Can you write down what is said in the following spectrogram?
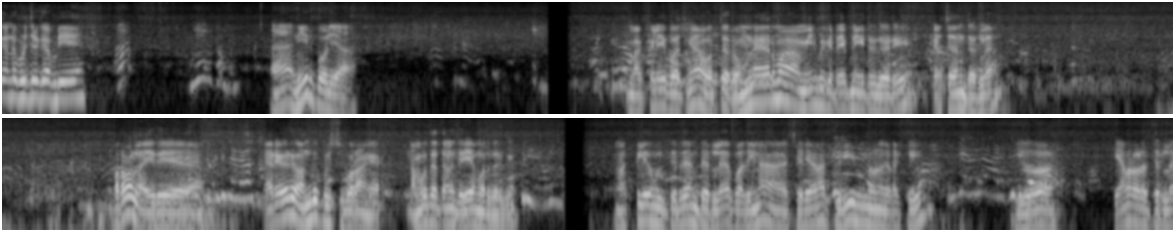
கண்டுபிடிச்சிருக்க அப்படியே? ஆ நீர் கோழியா மக்களே பார்த்தீங்கன்னா ஒருத்தர் ரொம்ப நேரமாக மீன் பிடிக்க ட்ரை பண்ணிக்கிட்டு இருக்காரு. கிடைச்சதான்னு தெரில பரவாயில்ல இது நிறைய பேர் வந்து பிடிச்சி போகிறாங்க நமக்கு தான் தெரியாமல் இருந்திருக்கு. மக்களே உங்களுக்கு தெரியுதான்னு தெரில பார்த்தீங்கன்னா சரியான பெரிய மீன் ஒன்று கிடக்கு. ஐயோ. கேமராவில் தெரில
